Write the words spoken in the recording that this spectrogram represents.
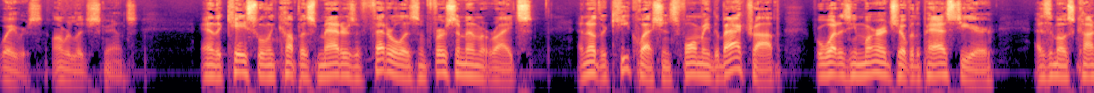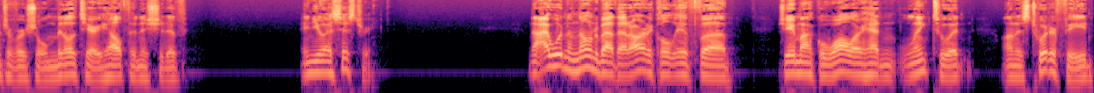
waivers on religious grounds. And the case will encompass matters of federalism, First Amendment rights, and other key questions forming the backdrop for what has emerged over the past year as the most controversial military health initiative in U.S. history. Now, I wouldn't have known about that article if uh, J. Michael Waller hadn't linked to it on his Twitter feed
